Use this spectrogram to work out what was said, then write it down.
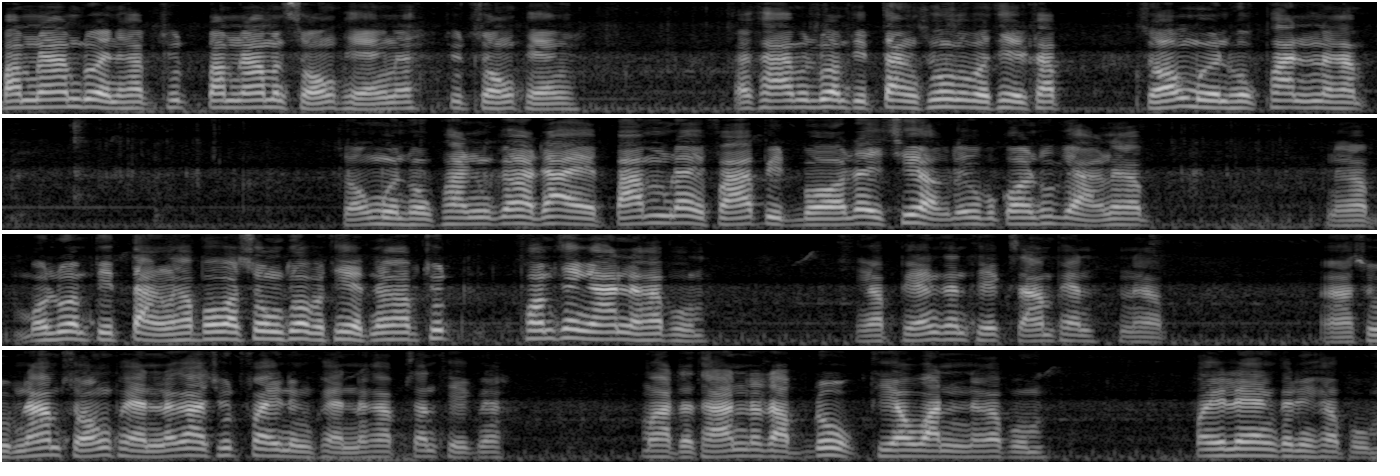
ปั๊มน้ำด้วยนะครับ ชุดปั๊มน้ำมันสองแผงนะชุดสองแผงราคามันรวมติดตั้งช่วงทั่วประเทศครับสองหมื่นหกพันนะครับสองหมื่นหกพันก็ได้ปั๊มได้ฝาปิดบ่อได้เชือกได้อุปกรณ์ทุกอย่างนะครับนะครับมารวมติดตั้งนะครับเพราะว่าส่งทั่วประเทศนะครับ ชุดพร้อมใช้งานแหละครับผมนี่ครับแผงซันเทคสามแผ่นนะครับ อ่าสูบน้ำสองแผ่นแล้วก็ชุดไฟหนึ่งแผ่นนะครับซันเทคนะมาตรฐานระดับโลกเทียวันนะครับผมไฟแรงตัวนี้ครับผม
